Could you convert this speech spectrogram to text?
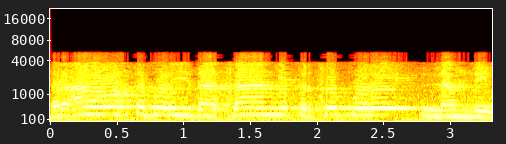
تر هغه وخت پورې دا څنګه تر څو پورې لمدي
